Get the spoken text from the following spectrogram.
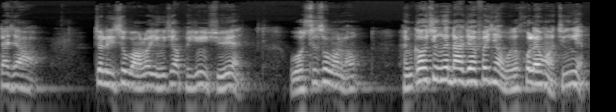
大家好，这里是网络营销培训学院，我是宋文龙，很高兴跟大家分享我的互联网经验。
